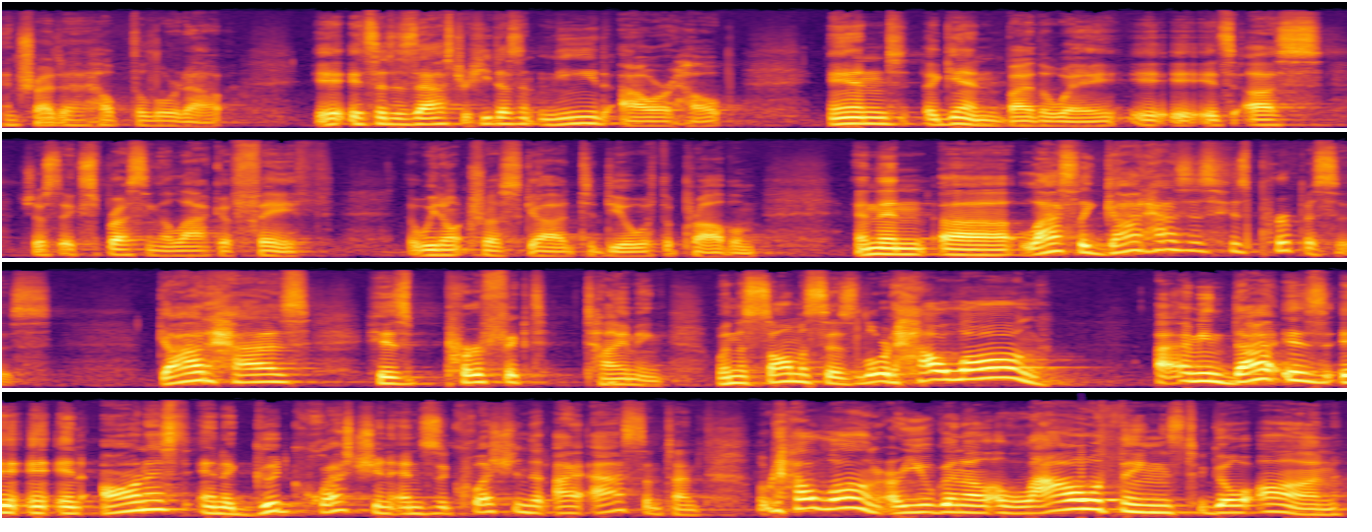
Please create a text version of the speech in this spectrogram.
and try to help the Lord out. It's a disaster. He doesn't need our help. And again, by the way, it's us just expressing a lack of faith that we don't trust God to deal with the problem. And then uh, lastly, God has his, purposes. God has his perfect timing. When the psalmist says, Lord, how long? I mean, that is an honest and a good question, and it's a question that I ask sometimes. Lord, how long are you going to allow things to go on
